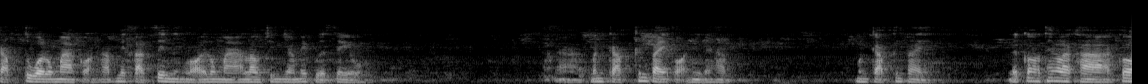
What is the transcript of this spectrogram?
กลับตัวลงมาก่อนครับ ไม่ตัดเส้น 100 ลงมา เราจึงยังไม่เปิดเซลล์อ่ามันกลับขึ้นไปก่อนนี่นะครับ มันกลับขึ้นไป แล้วก็แท่งราคาก็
